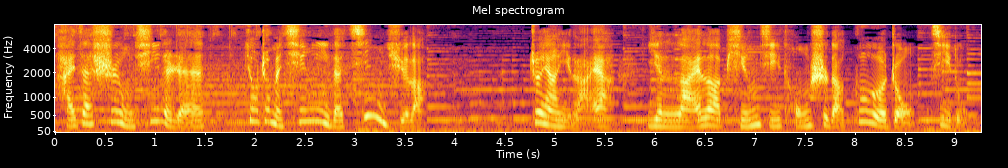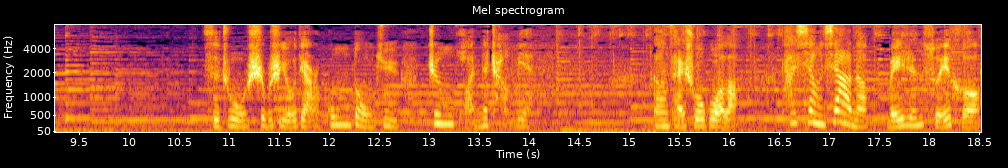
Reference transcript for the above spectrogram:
还在试用期的人，就这么轻易的进去了。这样一来啊！引来了平级同事的各种嫉妒，此处是不是有点宫斗剧甄嬛的场面？刚才说过了，他向下呢为人随和，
